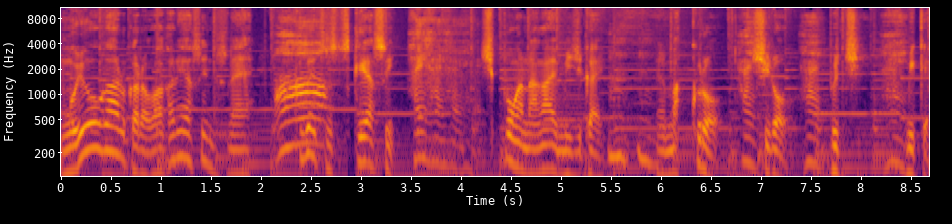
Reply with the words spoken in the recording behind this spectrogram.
模様があるから分かりやすいんですね。区別つけやすい,、はいはいはいはい、尻尾が長い短い、うんうん、真っ黒、はい、白、はい、プチ、はい、ミケ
